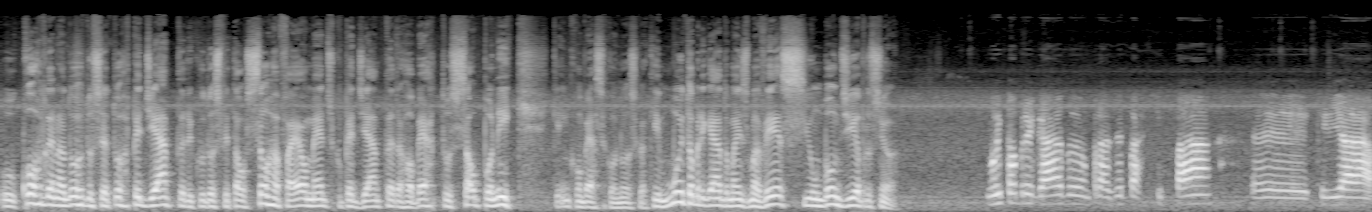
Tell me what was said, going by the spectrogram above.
O coordenador do setor pediátrico do Hospital São Rafael, médico pediatra Roberto Salponic, quem conversa conosco aqui. Muito obrigado mais uma vez e um bom dia para o senhor. Muito obrigado, é um prazer participar. É, queria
